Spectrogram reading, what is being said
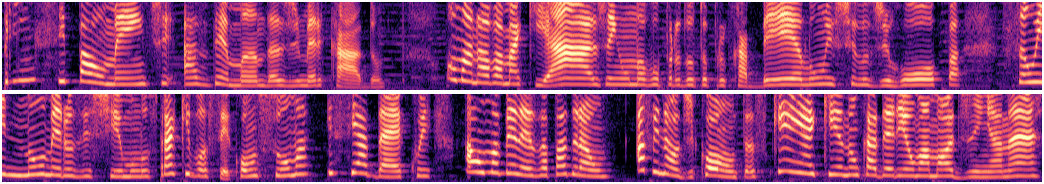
principalmente às demandas de mercado. Uma nova maquiagem, um novo produto para o cabelo, um estilo de roupa, são inúmeros estímulos para que você consuma e se adeque a uma beleza padrão. Afinal de contas, quem aqui nunca aderiu uma modinha, né?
